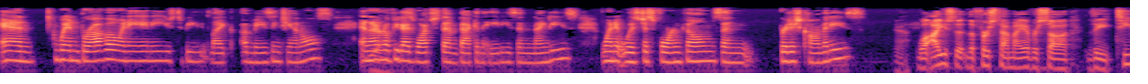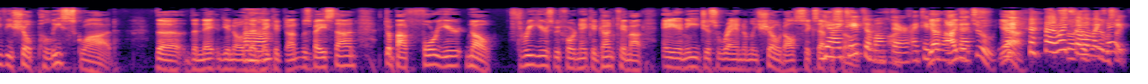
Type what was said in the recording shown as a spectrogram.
and when Bravo and A and E used to be like amazing channels. And I don't Yeah. know if you guys watched them back in the 80s and 90s when it was just foreign films and British comedies. Yeah. Well, I used to the first time I ever saw the TV show Police Squad, the the na- you know that Uh-huh. Naked Gun was based on. About four years, no, three years before Naked Gun came out, A and E just randomly showed all six episodes. Yeah. I taped them off there. I taped yeah, them off. I did too. Yeah. I might So still have my tape. like-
